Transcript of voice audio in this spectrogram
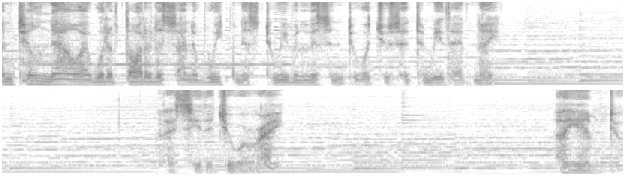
Until now, I would have thought it a sign of weakness to even listen to what you said to me that night. But I see that you were right. I am two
